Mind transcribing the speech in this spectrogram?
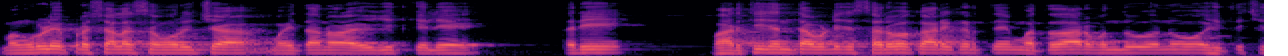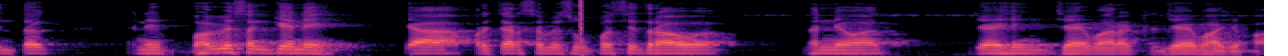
मंगरुळे प्रशालासमोरच्या मैदानावर आयोजित केले. तरी भारतीय जनता पार्टीचे सर्व कार्यकर्ते मतदार बंधूंनो व हितचिंतक यांनी भव्य संख्येने या प्रचार सभेस उपस्थित राहावं. धन्यवाद. जय हिंद जय महाराष्ट्र जय भाजपा.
